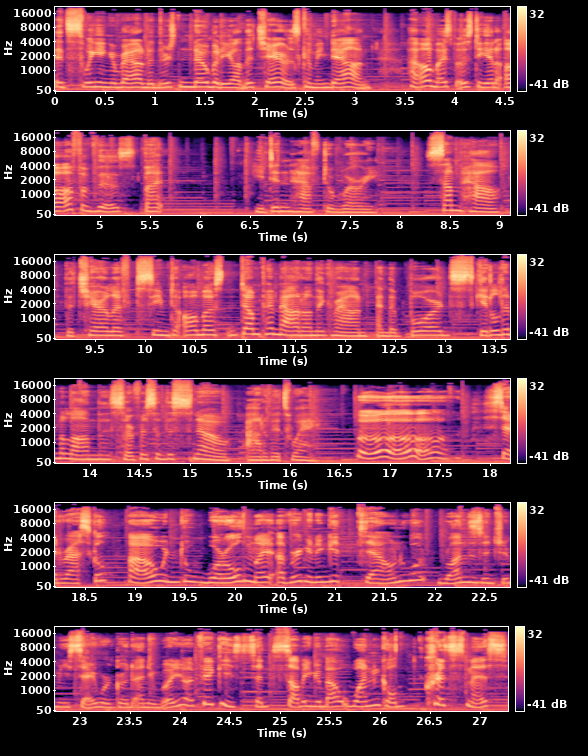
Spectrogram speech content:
It's swinging around and there's nobody on the chairs coming down. How am I supposed to get off of this? But he didn't have to worry. Somehow, the chairlift seemed to almost dump him out on the ground, and the board skittled him along the surface of the snow out of its way. Oh, said Rascal. How in the world am I ever gonna get down? What runs did Jimmy say were good anyway? I think he said something about one called Christmas.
